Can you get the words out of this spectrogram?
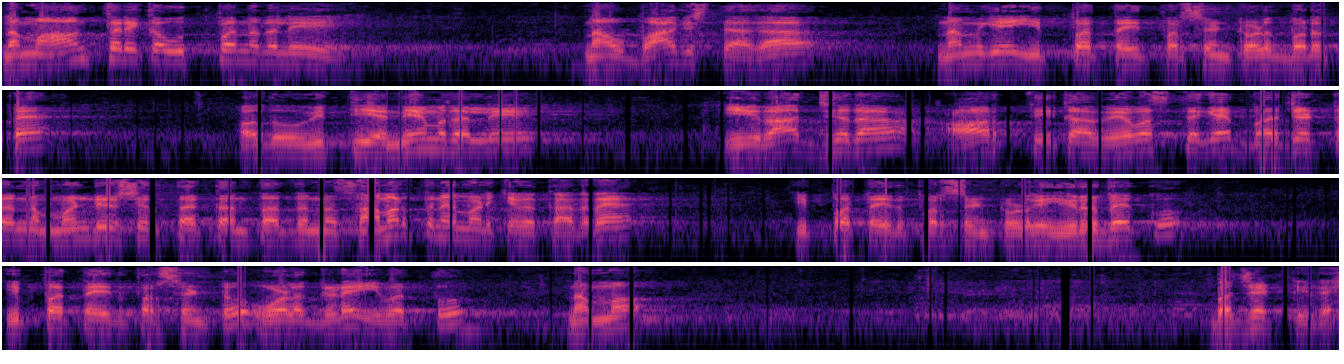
ನಮ್ಮ ಆಂತರಿಕ ಉತ್ಪನ್ನದಲ್ಲಿ ನಾವು ಭಾಗಿಸಿದಾಗ ನಮಗೆ ಇಪ್ಪತ್ತೈದು ಪರ್ಸೆಂಟ್ ಒಳಗೆ ಬರುತ್ತೆ. ಅದು ವಿತ್ತೀಯ ನಿಯಮದಲ್ಲಿ ಈ ರಾಜ್ಯದ ಆರ್ಥಿಕ ವ್ಯವಸ್ಥೆಗೆ ಬಜೆಟ್ ಅನ್ನು ಮಂಡಿಸಿರ್ತಕ್ಕಂಥದ್ದನ್ನು ಸಮರ್ಥನೆ ಮಾಡ್ಕೋಬೇಕಾದ್ರೆ ಇಪ್ಪತ್ತೈದು ಪರ್ಸೆಂಟ್ ಒಳಗೆ ಇರಬೇಕು. ಇಪ್ಪತ್ತೈದು ಪರ್ಸೆಂಟ್ ಒಳಗಡೆ ಇವತ್ತು ನಮ್ಮ ಬಜೆಟ್ ಇದೆ.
